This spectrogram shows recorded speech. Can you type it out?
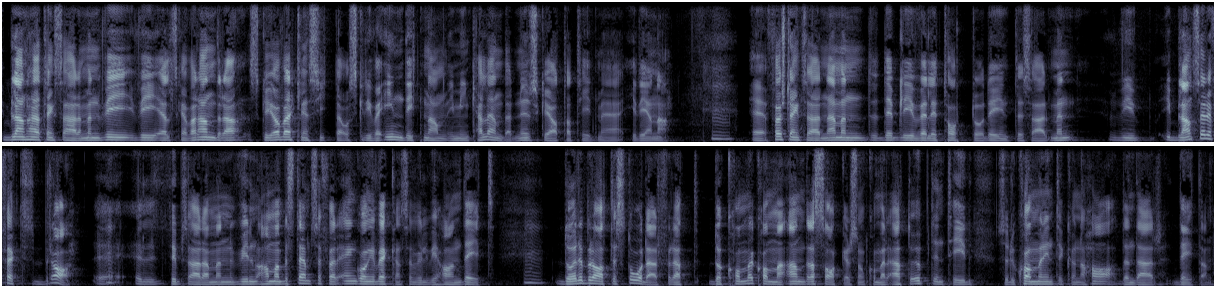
Ibland har jag tänkt så här, men vi, vi älskar varandra. Ska jag verkligen sitta och skriva in ditt namn i min kalender? Nu ska jag ta tid med Irena. Mm. Eh, först tänkte jag så här, nej men det blir väldigt torrt och det är inte så här, men vi, ibland så är det faktiskt bra. Eh, mm. typ så här, men vill, har man bestämt sig för en gång i veckan så vill vi ha en dejt. Mm. Då är det bra att det står där, för att då kommer komma andra saker som kommer äta upp din tid, så du kommer inte kunna ha den där dejten.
